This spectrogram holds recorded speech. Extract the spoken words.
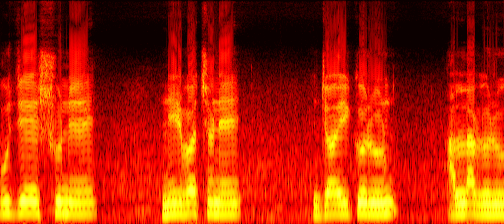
বুঝে শুনে নির্বাচনে জয় করুন, আল্লাহ বেরু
